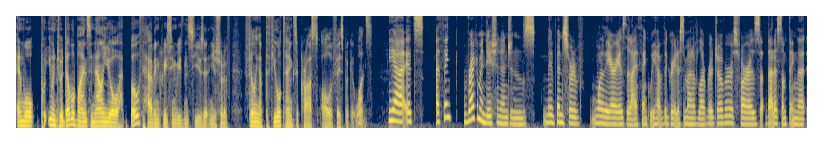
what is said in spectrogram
and we'll put you into a double bind. So now you'll both have increasing reasons to use it, and you're sort of filling up the fuel tanks across all of Facebook at once." Yeah, it's I think recommendation engines, they've been sort of one of the areas that I think we have the greatest amount of leverage over as far as that is something that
